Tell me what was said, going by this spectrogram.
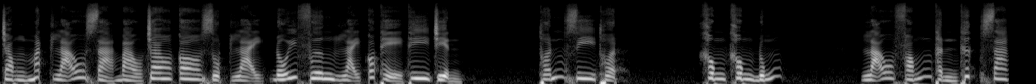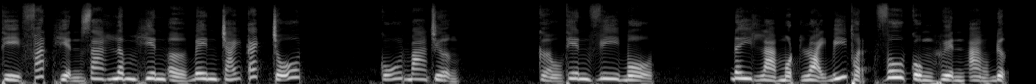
Trong mắt lão giả bào cho co rụt lại, đối phương lại có thể thi triển. Thuấn di thuật. Không không đúng. Lão phóng thần thức ra thì phát hiện ra Lâm Hiên ở bên trái cách chỗ. Cú ba trường. Cửu thiên vi bộ. Đây là một loại bí thuật vô cùng huyền ảo được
